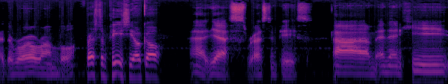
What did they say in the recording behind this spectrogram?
at the Royal Rumble. Rest in peace, Yoko. Uh, yes, rest in peace. Um, and then he,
